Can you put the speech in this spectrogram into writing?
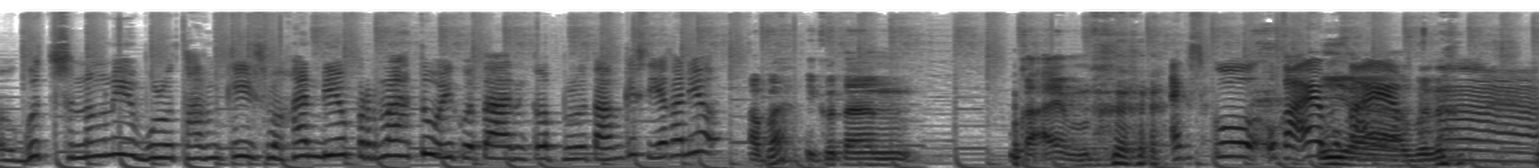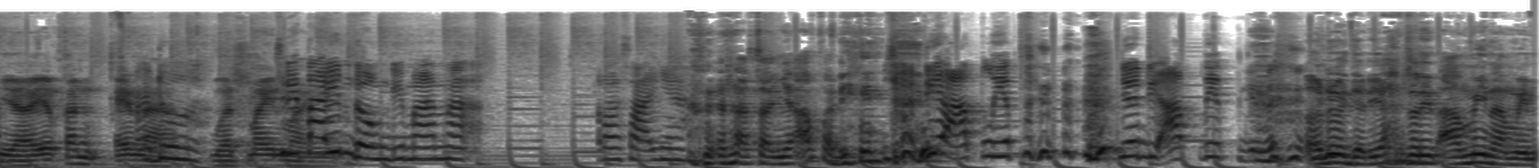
Oh, gue seneng nih bulu tangkis bahkan dia pernah tuh ikutan klub bulu tangkis ya kan yuk Apa? Ikutan UKM. ekskul UKM Iya, UKM bener. Ah. ya, ya kan enak Aduh, buat main-main. ceritain dong gimana rasanya Rasanya apa nih? jadi atlet jadi atlet gitu Aduh, jadi atlet amin amin.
